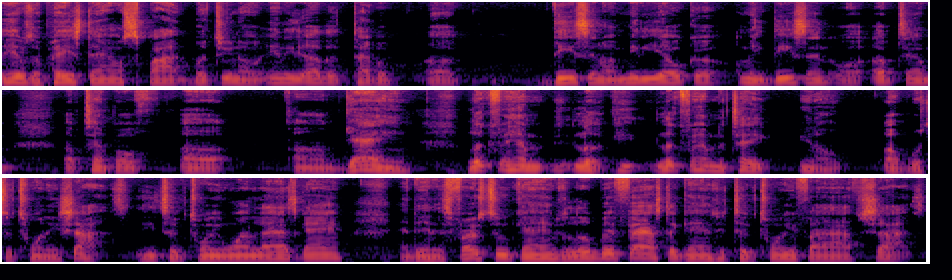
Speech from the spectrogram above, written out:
he was a pace down spot. But, you know, any other type of uh, decent or mediocre, I mean, decent or up, up tempo uh, um, game, look for him. Look, he look for him to take, you know, upwards of 20 shots. He took 21 last game, and then his first two games, a little bit faster games, he took 25 shots,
